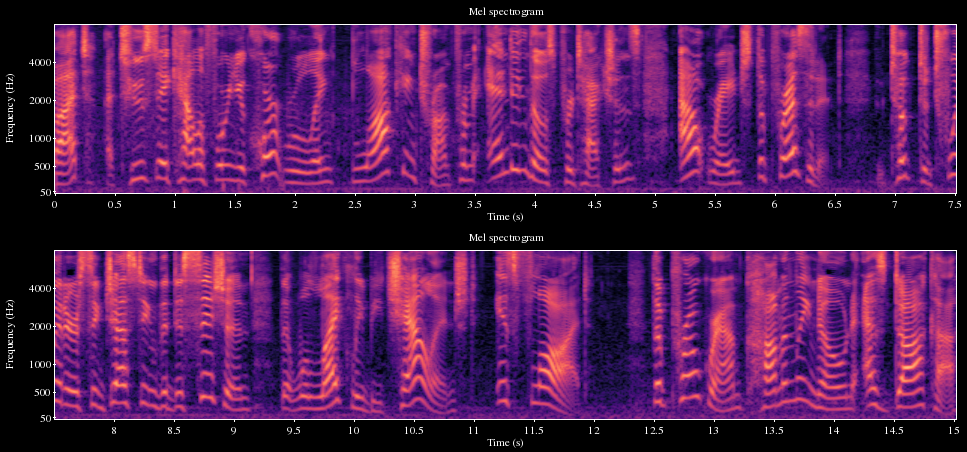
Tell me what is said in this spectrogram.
But a Tuesday California court ruling blocking Trump from ending those protections outraged the president, who took to Twitter suggesting the decision that will likely be challenged is flawed. The program, commonly known as DACA,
